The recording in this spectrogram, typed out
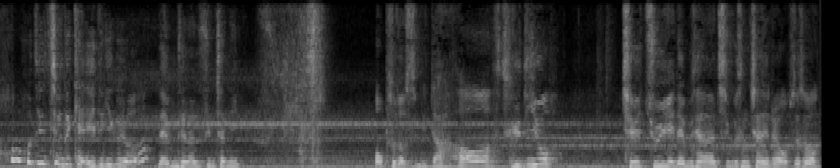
어, 어디 친구들 개이득이고요. 냄새 나는 승찬이 없어졌습니다. 어, 드디어 제 주위에 냄새 나는 친구 승찬이를 없애서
